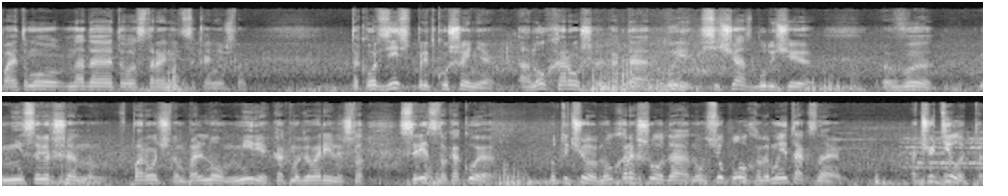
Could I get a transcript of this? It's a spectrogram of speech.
поэтому надо этого сторониться, конечно. Так вот здесь предвкушение, оно хорошее, когда вы сейчас, будучи в несовершенном, в порочном, больном мире, как мы говорили, что средство какое? Ну ты что, ну хорошо, да, ну все плохо, да мы и так знаем. А что делать-то?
